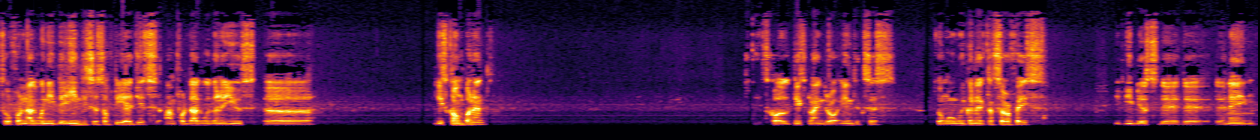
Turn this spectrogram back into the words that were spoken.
So for that, we need the indices of the edges, and for that, we're gonna use uh, this component. It's called tspline draw indexes so when we connect a surface, it gives us the, the, the name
